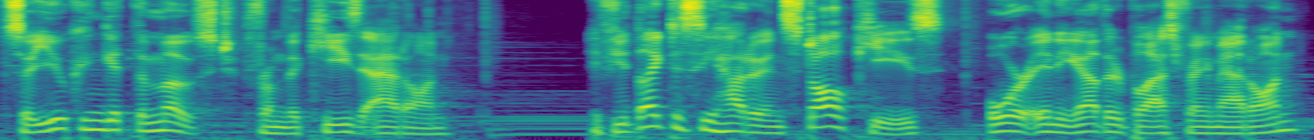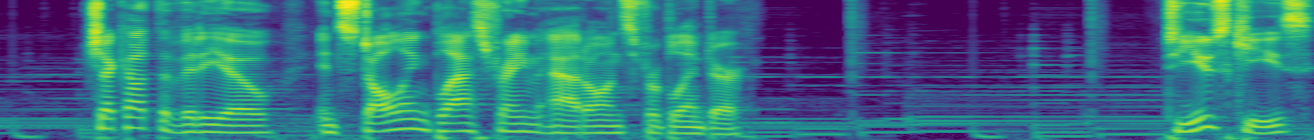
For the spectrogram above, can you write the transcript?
so you can get the most from the Keys add-on. If you'd like to see how to install Keys, or any other Blastframe add-on, check out the video Installing Blastframe Add-ons for Blender. To use Keys,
